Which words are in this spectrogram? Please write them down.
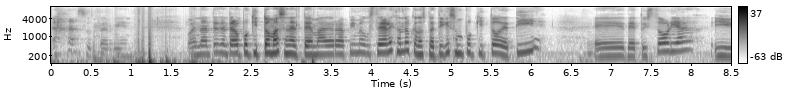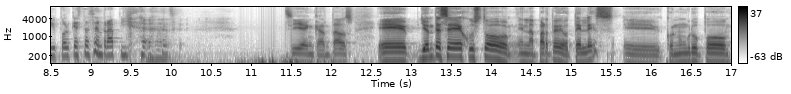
Súper bien. Bueno, antes de entrar un poquito más en el tema de Rappi, me gustaría, Alejandro, que nos platiques un poquito de ti, eh, de tu historia y por qué estás en Rappi. Sí, encantados. Eh, yo empecé justo en la parte de hoteles eh, con un grupo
